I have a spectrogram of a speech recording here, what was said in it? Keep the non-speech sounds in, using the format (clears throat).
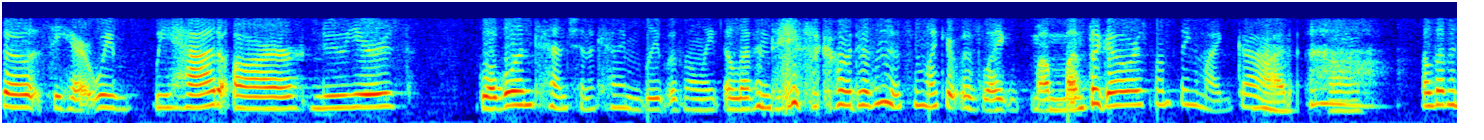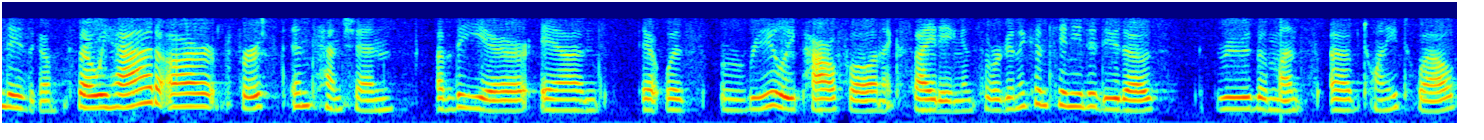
So let's see here. We we had our New Year's global intention. I can't even believe it was only 11 (laughs) days ago. (laughs) Doesn't it seem like it was like a month ago or something? My God. Oh, (gasps) 11 days ago. So we had our first intention of the year, and it was really powerful and exciting. And so we're going to continue to do those through the months of 2012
